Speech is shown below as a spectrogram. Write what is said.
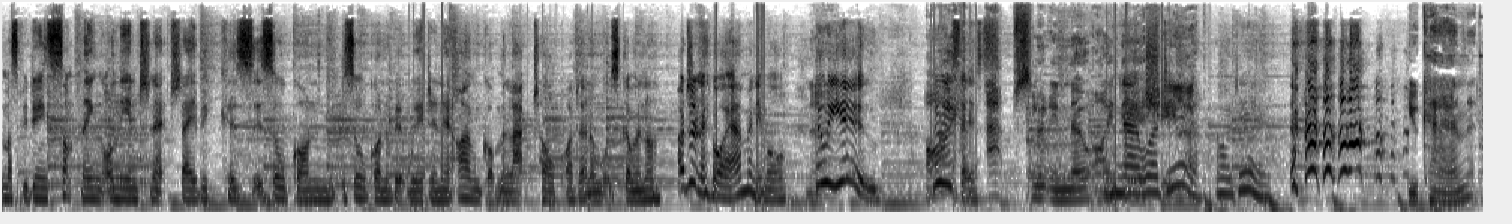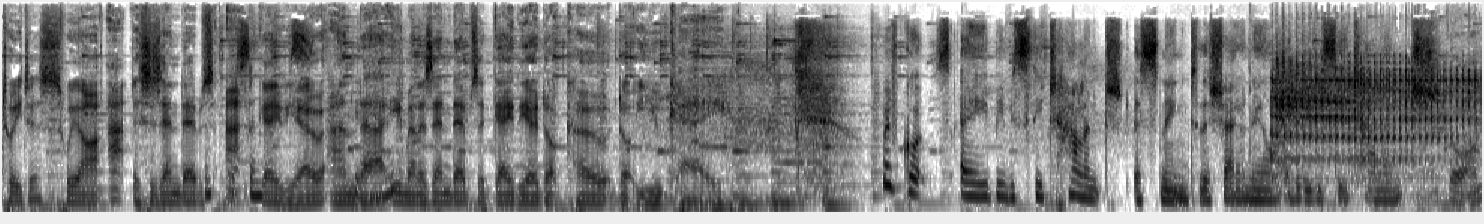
must be doing something on the internet today because it's all gone. It's all gone a bit weird in it. I haven't got my laptop. I don't know what's going on. I don't know who I am anymore. No. Who are you? Who I is have this? absolutely no idea, no idea. Sheila. No idea. You can tweet us. We are at this is ndebs at gaydio and uh, email us ndebs at gaydio.co.uk. We've got a BBC talent listening to the show, Neil. A BBC talent. Go on.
